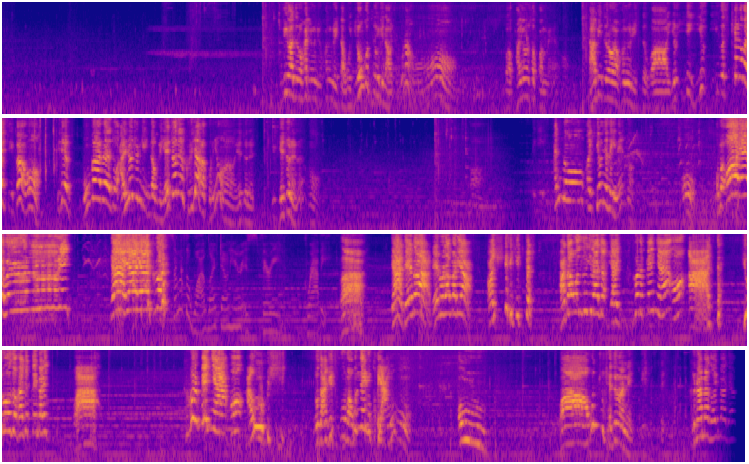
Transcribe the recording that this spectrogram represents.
우리가 들어 확률이 확률이 있다. 뭐 이런 것도 이렇게 나와주구나. 어. 와 방열석 관매 어. 나비 들어갈 확률이 있어. 와 이거 이게 이, 이거 스캐너가 있으니까 어 이제 뭔가를 좀 알려주는 게 있나 보네 예전에는 그러지 않았거든요 어, 예전에 예전에는 어. 어. 여기, 안녕 아 귀여운 녀석이네 어. 오 어머 어예왜왜왜왜 왜 왜 야 야 야 그걸 Some of the wildlife down here is very grabby. 와, 야 내놔, 내놓으란 말이야. 아, 씨, 진짜 바다 원숭이라자. 야, 그거는 뺐냐? 배워서 가졌다 이 말이. 와. 그걸 뺐냐? 어? 아우 씨너 나중에 두고 막 혼내줄 거야 응. 어우. 와 혼쭐 제대로 났네. 그나마 너희만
